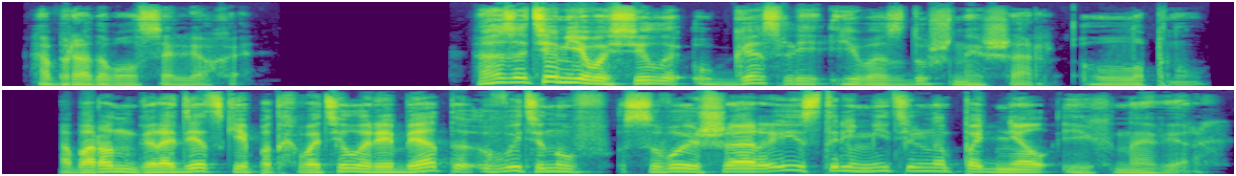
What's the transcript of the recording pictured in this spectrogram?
— обрадовался Леха. А затем его силы угасли, и воздушный шар лопнул. Оборон Городецкий подхватил ребят, вытянув свой шар и стремительно поднял их наверх.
